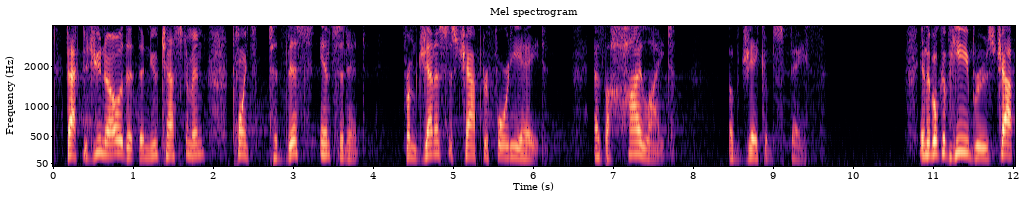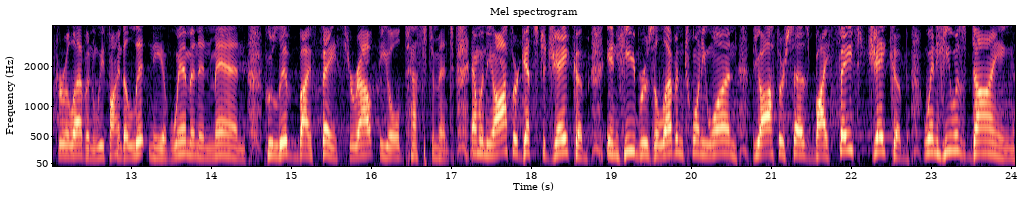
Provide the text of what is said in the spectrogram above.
In fact, did you know that the New Testament points to this incident from Genesis chapter 48 as the highlight of Jacob's faith. In the book of Hebrews, chapter 11, we find a litany of women and men who lived by faith throughout the Old Testament. And when the author gets to Jacob in Hebrews 11:21, the author says, "By faith Jacob, when he was dying,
